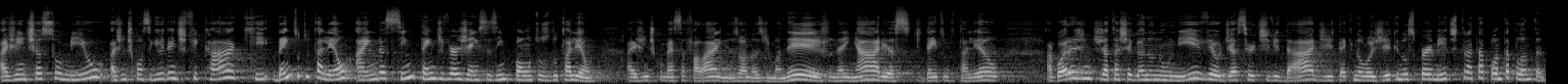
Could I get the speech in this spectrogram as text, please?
a gente assumiu, a gente conseguiu identificar que dentro do talhão ainda assim tem divergências em pontos do talhão. Aí a gente começa a falar em zonas de manejo, né, em áreas de dentro do talhão. Agora a gente já está chegando num nível de assertividade, de tecnologia que nos permite tratar planta a planta.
